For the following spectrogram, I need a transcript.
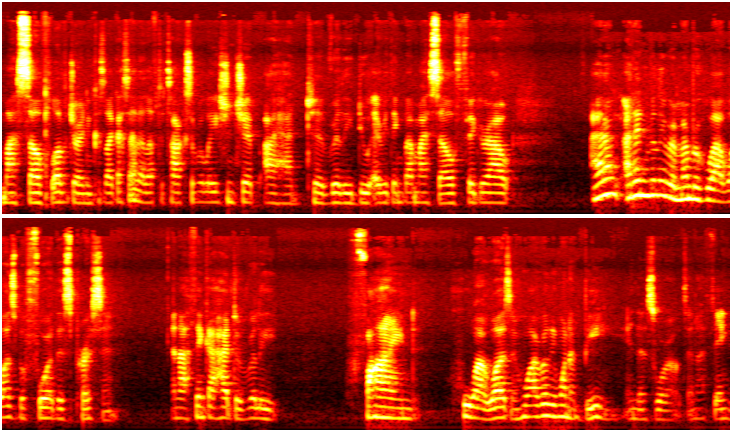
my self-love journey because like i said i left a toxic relationship. I had to really do everything by myself figure out I don't I didn't really remember who I was before this person. And I think I had to really find who I was and who I really want to be in this world. And I think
